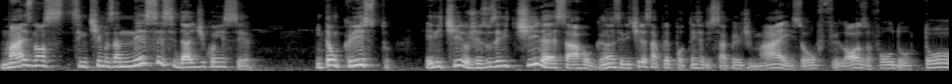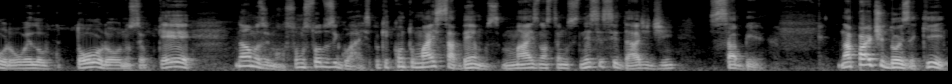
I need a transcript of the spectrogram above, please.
Mais nós sentimos a necessidade de conhecer. Então, Cristo, ele tira, Jesus, ele tira essa arrogância, ele tira essa prepotência de saber demais, ou filósofo, ou doutor, ou elocutor, ou não sei o quê. Não, meus irmãos, somos todos iguais, porque quanto mais sabemos, mais nós temos necessidade de saber. Na parte 2 aqui,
